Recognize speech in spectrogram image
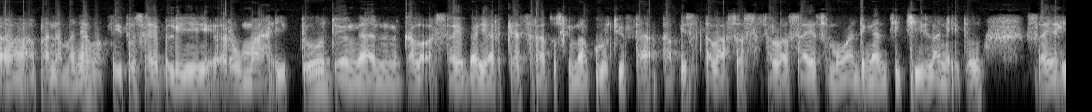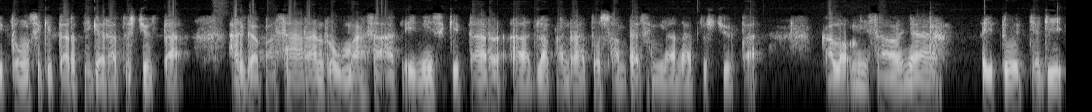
uh, apa namanya waktu itu saya beli rumah itu dengan kalau saya bayar cash 150 juta, tapi setelah selesai semua dengan cicilan itu saya hitung sekitar 300 juta harga pasaran rumah saat ini sekitar uh, eh, 800 sampai 900 juta. Kalau misalnya itu jadi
